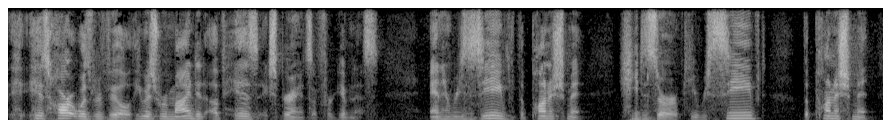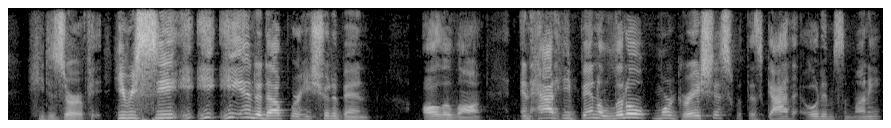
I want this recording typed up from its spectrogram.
his heart was revealed. He was reminded of his experience of forgiveness. And he received the punishment he deserved. He received the punishment he deserved. He, received, he, he ended up where he should have been all along. And had he been a little more gracious with this guy that owed him some money,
